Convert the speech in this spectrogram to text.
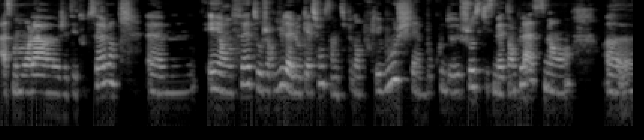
à ce moment-là, j'étais toute seule. Euh, et en fait, aujourd'hui, la location, c'est un petit peu dans toutes les bouches. Il y a beaucoup de choses qui se mettent en place, mais euh,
